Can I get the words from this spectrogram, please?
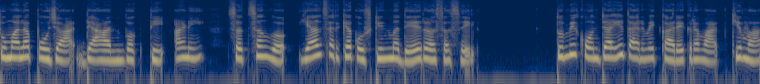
तुम्हाला पूजा ध्यान भक्ती आणि सत्संग यांसारख्या गोष्टींमध्ये रस असेल. तुम्ही कोणत्याही धार्मिक कार्यक्रमात किंवा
